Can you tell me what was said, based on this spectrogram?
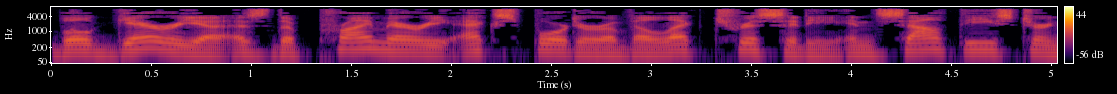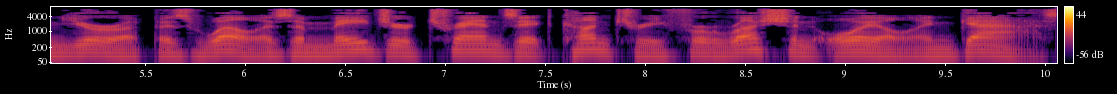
Bulgaria is the primary exporter of electricity in southeastern Europe as well as a major transit country for Russian oil and gas.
